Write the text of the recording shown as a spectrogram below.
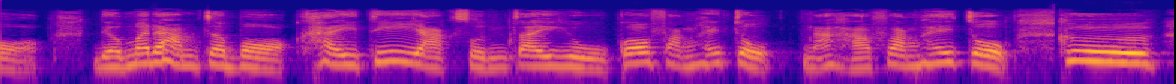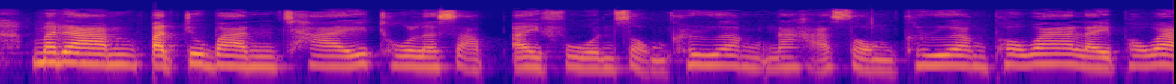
บอก เดี๋ยวมาดามจะบอกใครที่อยากสนใจอยู่ก็ฟังให้จบนะคะ ฟังให้จบ คือมาดามปัจจุบันใช้โทรศัพท์ iPhone 2 เครื่องนะคะ2เครื่อง เพราะว่าอะไรเพราะว่า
